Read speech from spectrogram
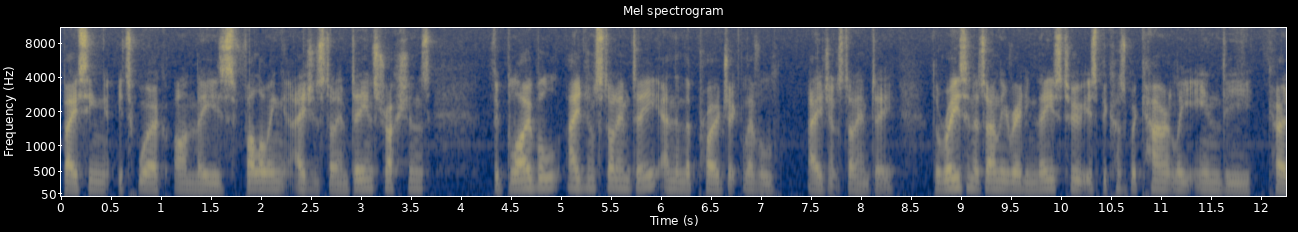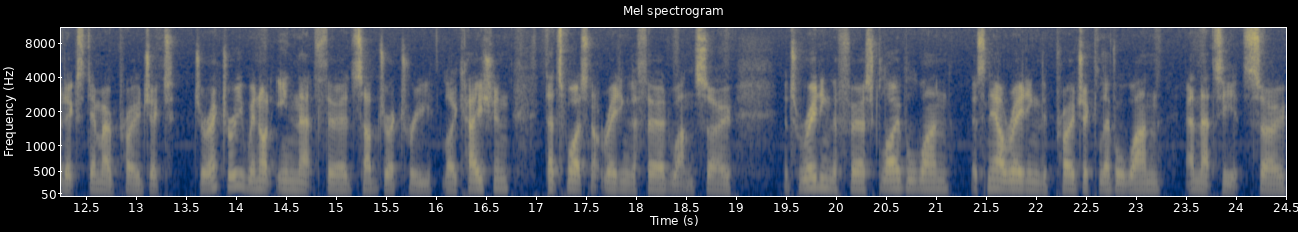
basing its work on these following agents.md instructions, the global agents.md and then the project level agents.md. The reason it's only reading these two is because we're currently in the Codex demo project directory. We're not in that third subdirectory location. That's why it's not reading the third one. So it's reading the first global one. It's now reading the project level one and that's it. So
